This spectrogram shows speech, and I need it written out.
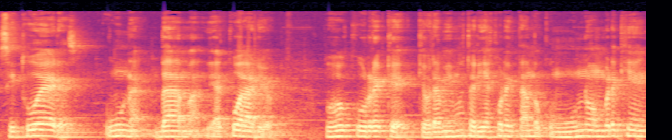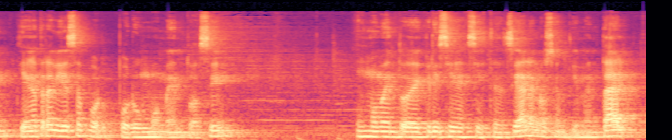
Si tú eres una dama de acuario, pues ocurre que, que, ahora mismo estarías conectando con un hombre quien, quien atraviesa por, por un momento así, un momento de crisis existencial en lo sentimental.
